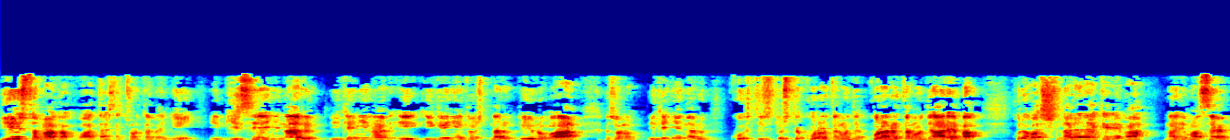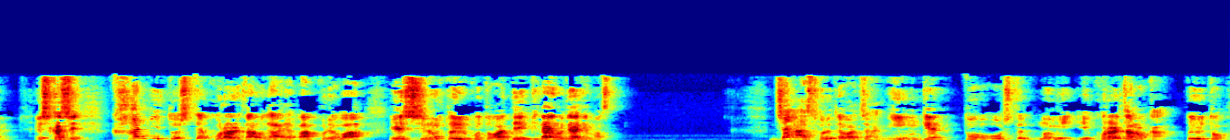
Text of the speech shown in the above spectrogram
イエス様が私たちのために犠牲になる、生贄になる、生贄となるというのは、その生贄になる子羊として来られたので、来られたのであれば、これは死なれなければなりません。しかし、神として来られたのであれば、これは死ぬということはできないのであります。じゃあ、それでは、じゃあ人間としてのみ来られたのかというと、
